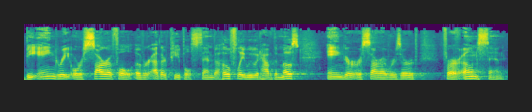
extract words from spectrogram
be angry or sorrowful over other people's sin, but hopefully, we would have the most anger or sorrow reserved for our own sin.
